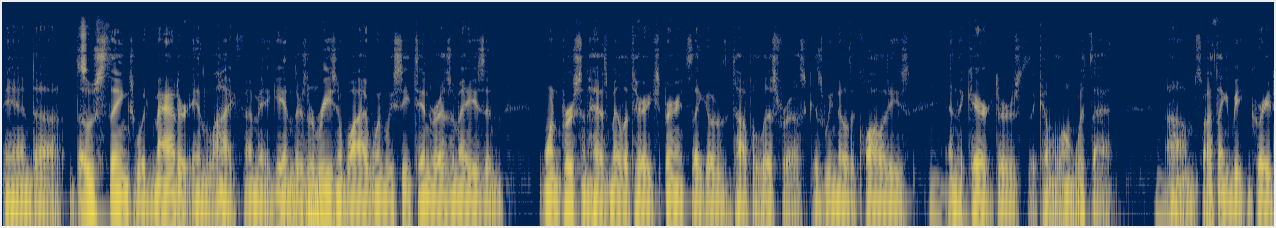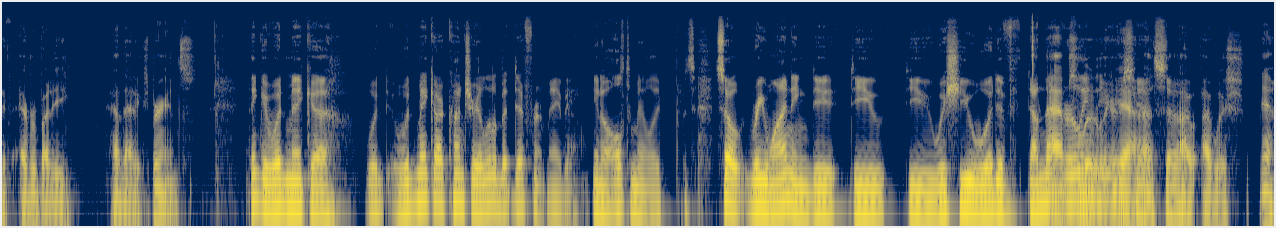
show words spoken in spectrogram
And uh, those things would matter in life. I mean, again, there's a reason why when we see 10 resumes and one person has military experience, they go to the top of the list for us because we know the qualities and the characters that come along with that. Um, so I think it'd be great if everybody had that experience. I think it would make a would would make our country a little bit different, maybe. You know, ultimately. So rewinding, do you, do you do you wish you would have done that early in the Absolutely. Yeah. that's- so I, I wish, yeah.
